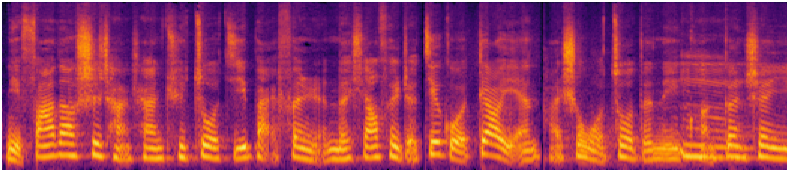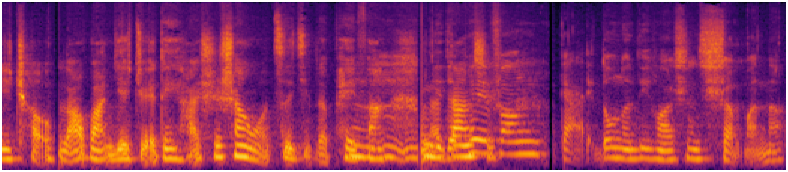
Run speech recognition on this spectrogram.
你发到市场上去做几百份人的消费者，结果调研还是我做的那一款更胜一筹，老板就决定还是上我自己的配方。你的配方改动的地方是什么呢？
